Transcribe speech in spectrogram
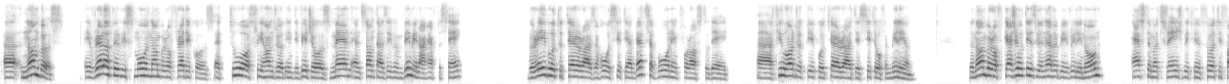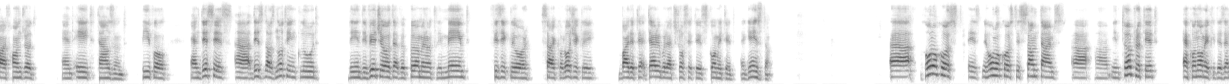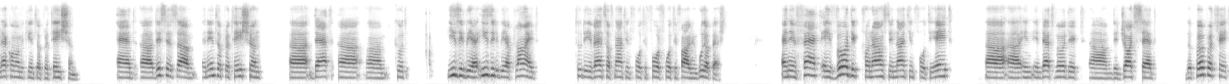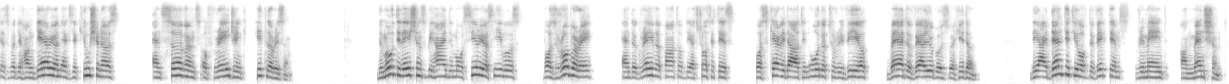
Uh, numbers, a relatively small number of radicals at two or 300 individuals, men and sometimes even women, I have to say, were able to terrorize a whole city. And that's a warning for us today. A few hundred people terrorized a city of a million. The number of casualties will never be really known. Estimates range between 3,500 and 8,000 people. And this, is, uh, this does not include the individuals that were permanently maimed physically or psychologically by the ter terrible atrocities committed against them. Uh, Holocaust is the Holocaust is sometimes uh, uh, interpreted economically. There's an economic interpretation, and uh, this is um, an interpretation uh, that uh, um, could easily be, easily be applied to the events of 1944-45 in Budapest. And in fact, a verdict pronounced in 1948, uh, uh, in, in that verdict, um, the judge said, the perpetrators were the Hungarian executioners and servants of raging Hitlerism. The motivations behind the more serious evils was robbery and the graver part of the atrocities was carried out in order to reveal where the valuables were hidden. The identity of the victims remained unmentioned.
